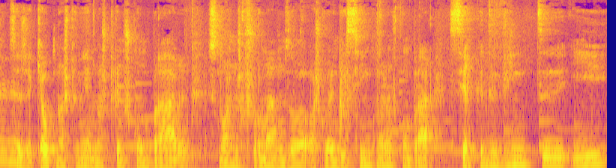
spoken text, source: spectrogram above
Ou seja, que é o que nós pretendemos, nós queremos comprar, se nós nos reformarmos ao- aos 45, nós vamos comprar cerca de 20 e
